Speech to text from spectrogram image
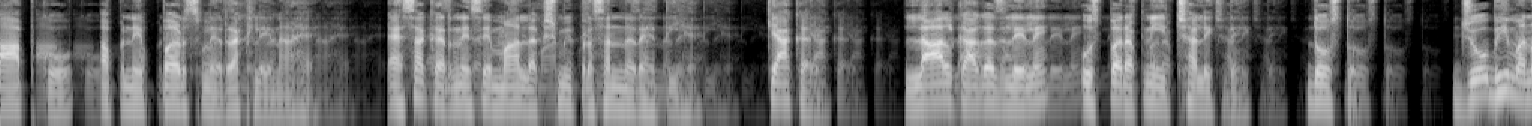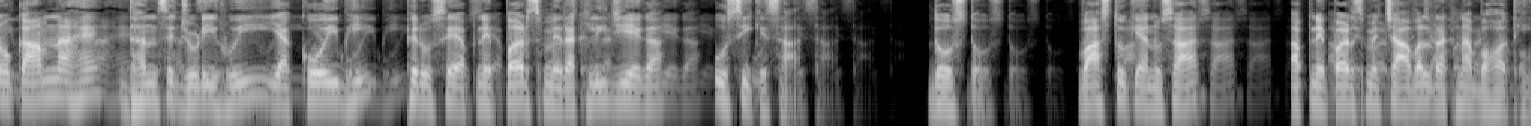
आपको अपने पर्स में रख लेना है। ऐसा करने से माँ लक्ष्मी प्रसन्न रहती है। क्या करें? लाल कागज़ ले लें उस पर अपनी इच्छा लिख दें। दोस्तों जो भी मनोकामना है धन से जुड़ी हुई या कोई भी फिर उसे अपने पर्स में रख लीजिएगा उसी के साथ। दोस्तों वास्तु के अनुसार अपने पर्स में चावल रखना बहुत ही।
